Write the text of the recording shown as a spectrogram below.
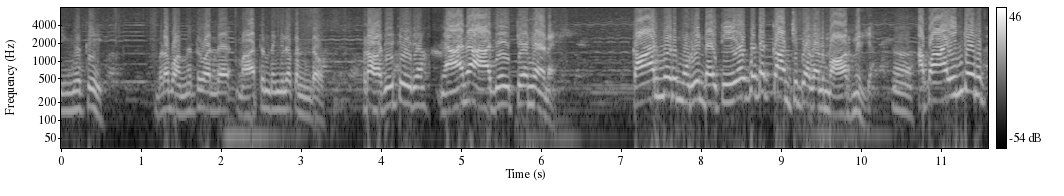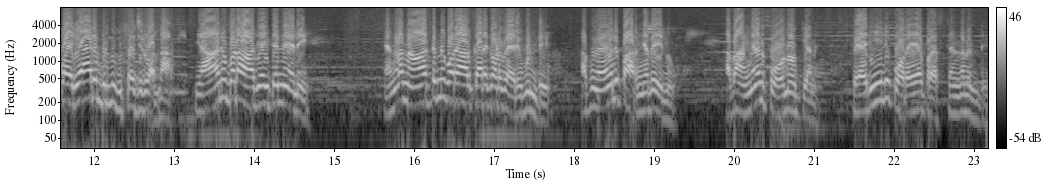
നിങ്ങൾക്ക് ഇവിടെ വന്നിട്ട് വല്ല മാറ്റം എന്തെങ്കിലുമൊക്കെ ഉണ്ടോ? ഇവിടെ ആദ്യമായിട്ട് വരിക. ഞാൻ ആദ്യമായിട്ട് തന്നെയാണ്. കാൽമൊരു മുറി ഉണ്ടായിട്ട് എവിടെ കാണിച്ചിട്ടും അതാണ് മാറുന്നില്ല. അപ്പൊ അതിന്റെ ഒരു പരിഹാരം ഇവിടുന്ന് വിട്ടുവച്ചിട്ട് വന്നാ ഞാനും ഇവിടെ ആദ്യമായിട്ട് തന്നെയാണ്. ഞങ്ങളെ നാട്ടിൽ നിന്ന് കുറെ ആൾക്കാരൊക്കെ അവിടെ വരവുണ്ട്. അപ്പൊ ഓൽ പറഞ്ഞതായിരുന്നു അപ്പൊ അങ്ങനെ ഫോൺ നോക്കിയാണ്. പെരിയിൽ കുറെ പ്രശ്നങ്ങളുണ്ട്.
